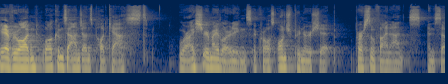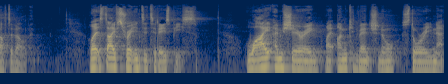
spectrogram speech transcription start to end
Hey everyone, welcome to Anjan's podcast, where I share my learnings across entrepreneurship, personal finance, and self development. Let's dive straight into today's piece why I'm sharing my unconventional story now.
